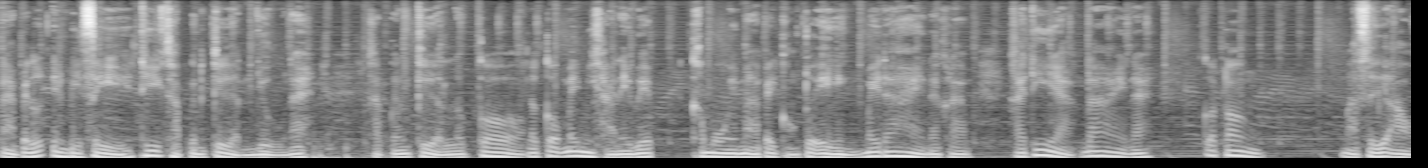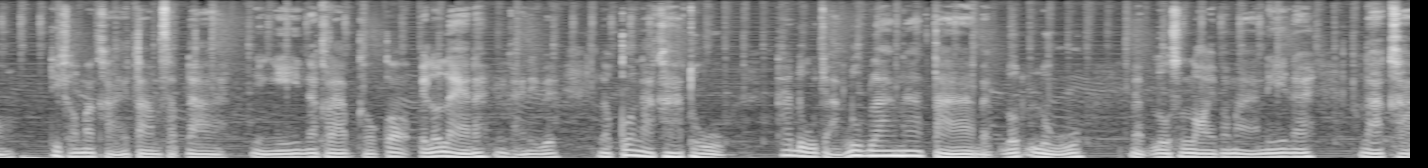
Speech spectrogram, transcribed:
อ่าเป็นรถ NPC ที่ขับกันเกลื่อนอยู่นะ ขับกันเกลื่อนแล้วก็แล้วก็ไม่มีขายในเว็บขโมยมาเป็นของตัวเองไม่ได้นะครับ ใครที่อยากได้นะ ก็ต้องมาซื้อเอาที่เขามาขายตามสัปดาห์อย่างนี้นะครับเขาก็เป็นรถแรงนะมีขายในเว็บแล้วก็ราคาถูก ถ้าดูจากรูปร่างหน้าตาแบบรถหรูแบบโรลส์รอยประมาณนี้นะราคา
